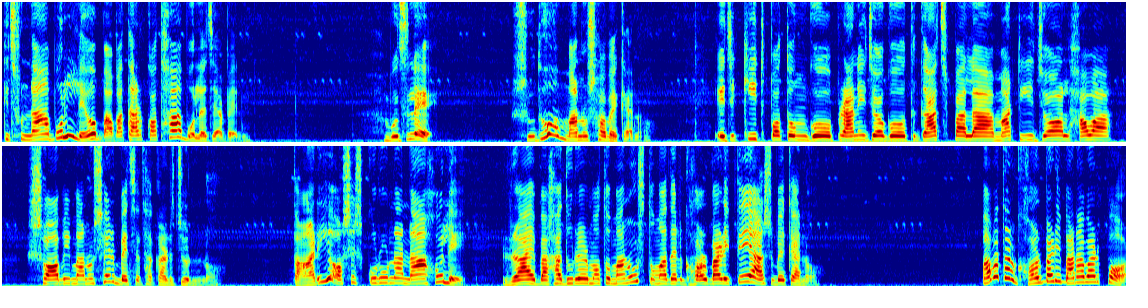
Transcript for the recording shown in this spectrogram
কিছু না বললেও বাবা তার কথা বলে যাবেন। বুঝলে? শুধু মানুষ হবে কেন? এই যে কীট পতঙ্গ, প্রাণী জগৎ, গাছপালা, মাটি, জল, হাওয়া, সবই মানুষের বেঁচে থাকার জন্য। তাঁরই অশেষ করুণা না হলে রায় বাহাদুরের মতো মানুষ তোমাদের ঘর বাড়িতে আসবে কেন? বাবা তার ঘর বাড়ি বানাবার পর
